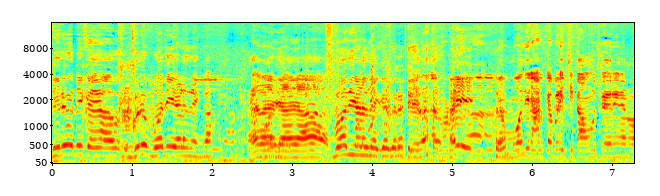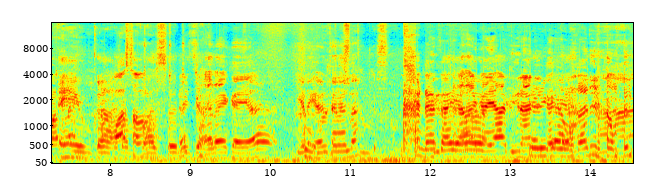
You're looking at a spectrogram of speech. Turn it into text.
ಬಿರಿಯಾನಿ ಕಾಯ? ಗುರು ಮೋದಿ ಹೇಳದ್ ಹೆಂಗ? ಮೋದಿ ಹೇಳದ್ ಹೆಂಗ ಗುರು? ಮೋದಿ ಮೋದಿ ನಾಡ್ಕಬೇಡಿ ಚಿಕ್ಕ ಅಮೃತೇವ್ರಿ ನಾನು ಏ, ಇವ್ಕ ವಾಸವ್. ವಾಸು. ನಿಜ. ಕನಕಾಯ ಏನು ಹೇಳ್ತಾನಲ್ಲ ಕನಕಾಯ ಕನಕಾಯ ಬಿರಾನಿಕಾಯ ಹೋಗಾಡಿ ನಮ್ಮನ್ನ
